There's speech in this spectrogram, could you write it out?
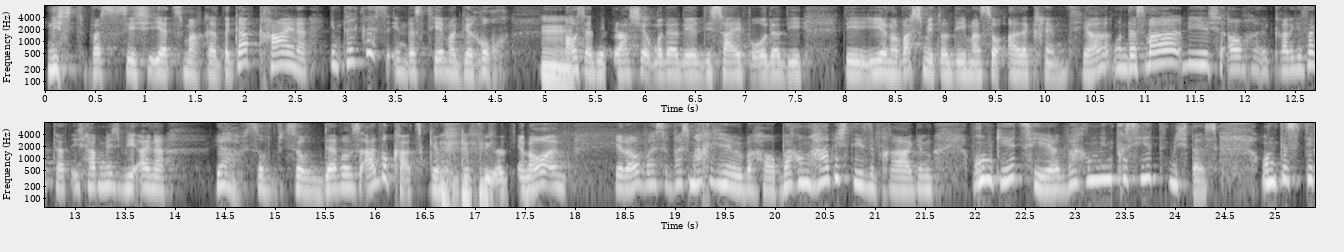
nicht, was ich jetzt mache. Da gab keine Interesse in das Thema Geruch, mm. außer die Flasche oder die, die Seife oder die, die you know, Waschmittel, die man so alle kennt. Ja? Und das war, wie ich auch gerade gesagt habe, ich habe mich wie einer, ja, so, so Devil's Advocate ge gefühlt. you know? Und Know, was, was mache ich hier überhaupt? Warum habe ich diese Fragen? Worum geht's hier? Warum interessiert mich das? Und das, die,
